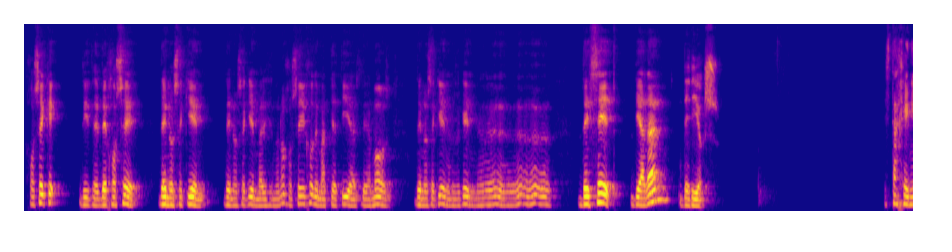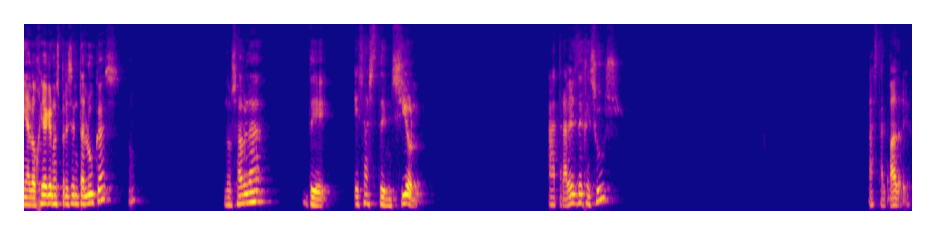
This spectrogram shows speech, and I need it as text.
José que dice de José, de no sé quién, de no sé quién, va diciendo, ¿no? José hijo de Mateatías, de Amós, de no sé quién, de no sé quién, de Set, de Adán, de Dios esta genealogía que nos presenta Lucas, nos habla de esa ascensión a través de Jesús hasta el Padre,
